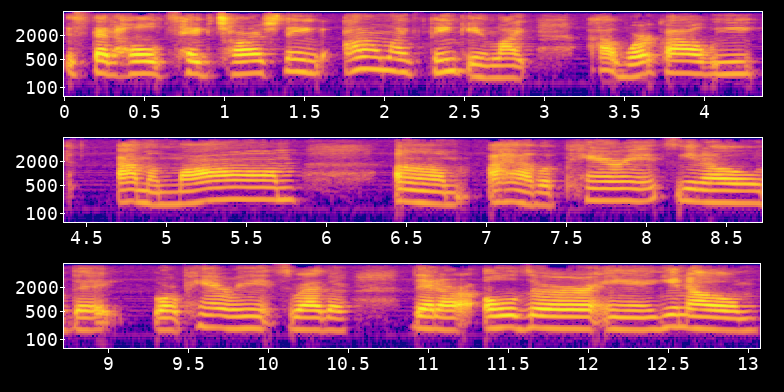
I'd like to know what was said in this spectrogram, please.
it's that whole take charge thing. I don't like thinking like I work all week. I'm a mom. Um, I have a parent, you know, that or parents rather that are older and you know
